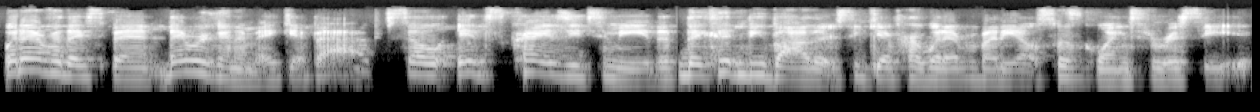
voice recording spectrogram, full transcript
Whatever they spent, they were going to make it back. So it's crazy to me that they couldn't be bothered to give her what everybody else was going to receive.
